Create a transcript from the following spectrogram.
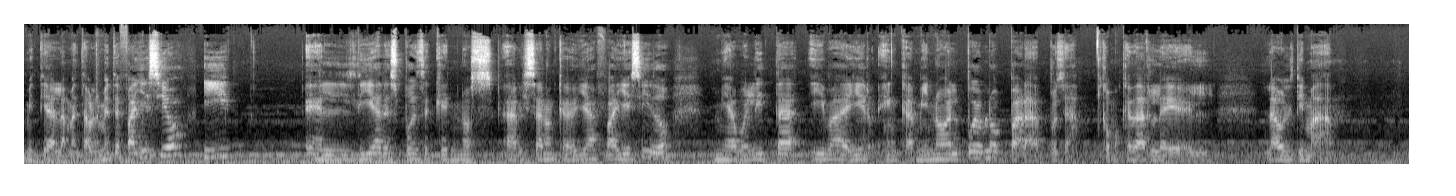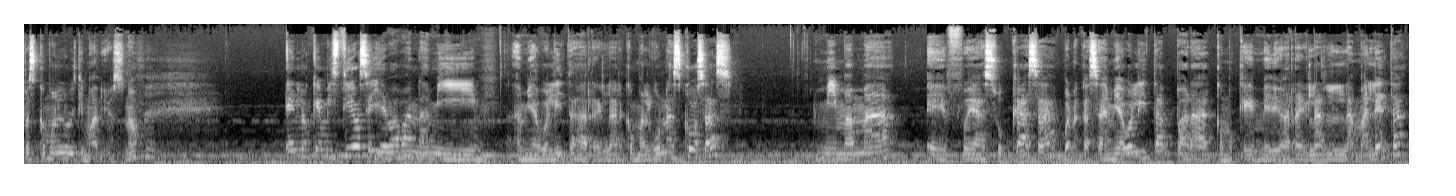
Mi tía lamentablemente falleció y el día después de que nos avisaron que había fallecido, mi abuelita iba a ir en camino al pueblo para pues ya como que darle el- la última, pues como el último adiós, ¿no? En lo que mis tíos se llevaban a mi, a mi abuelita a arreglar como algunas cosas, mi mamá eh, fue a su casa, bueno, a casa de mi abuelita, para como que medio arreglarle la maleta,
